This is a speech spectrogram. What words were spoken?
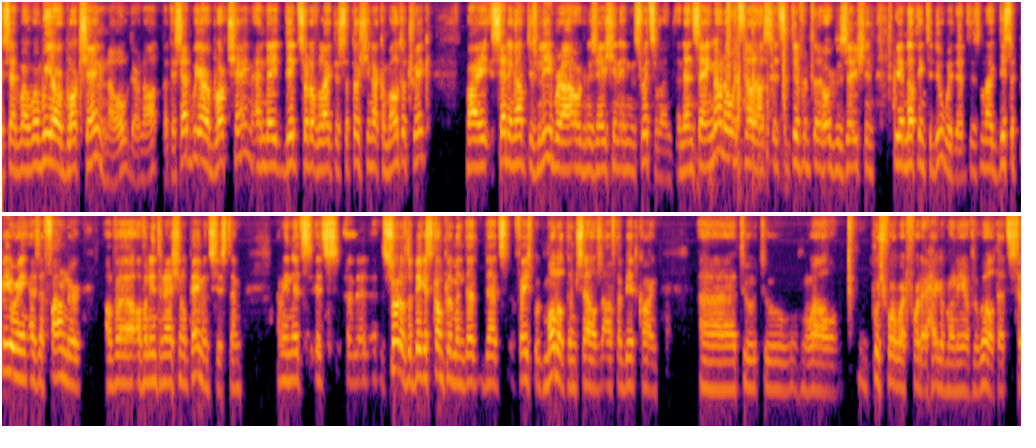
They said, well, well, we are a blockchain. No, they're not. But they said we are a blockchain. And they did sort of like the Satoshi Nakamoto trick by setting up this Libra organization in Switzerland and then saying, no, no, it's not us. It's a different uh, organization. We have nothing to do with it. It's like disappearing as a founder of, a, of an international payment system. I mean, it's it's uh, sort of the biggest compliment that that Facebook modeled themselves after Bitcoin uh, to to well push forward for the hegemony of the world. That's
